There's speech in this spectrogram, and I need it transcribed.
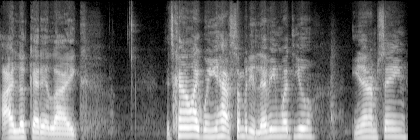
I look at it like it's kind of like when you have somebody living with you. You know what I'm saying?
